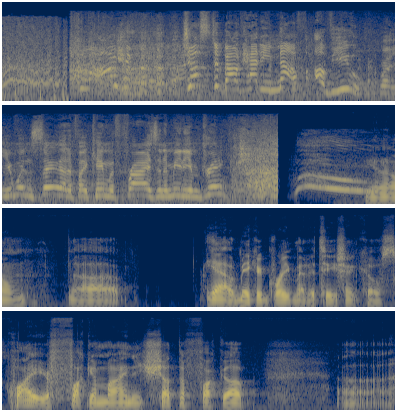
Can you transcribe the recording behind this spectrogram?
I have just about had enough of you. Well, you wouldn't say that if I came with fries and a medium drink. You know. Uh, yeah, it would make a great meditation course. Quiet your fucking mind and shut the fuck up. Uh,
